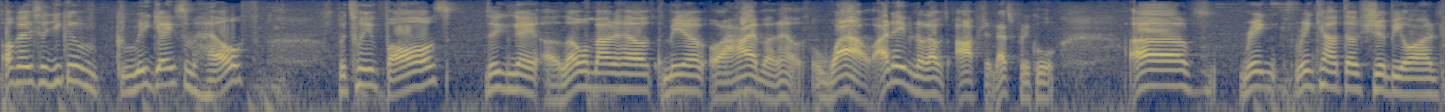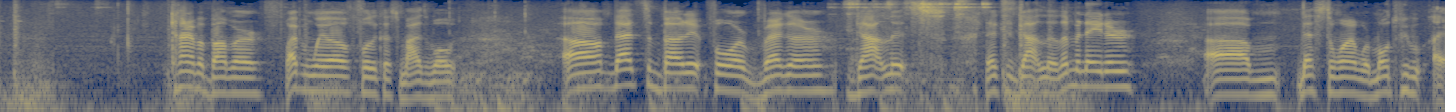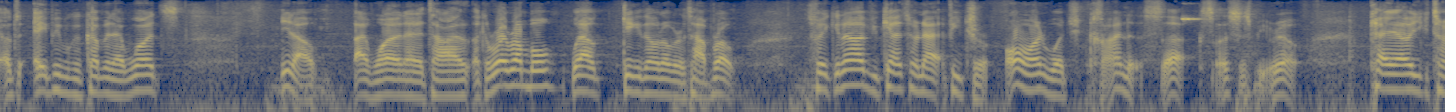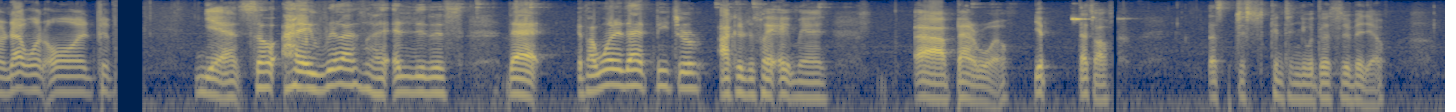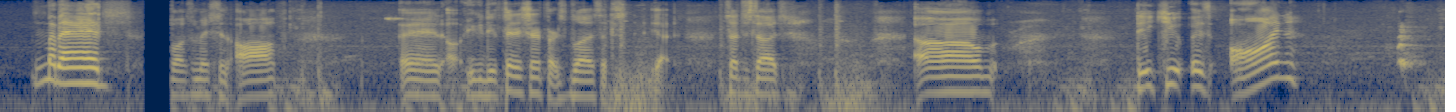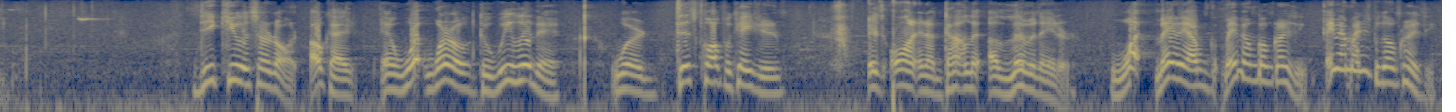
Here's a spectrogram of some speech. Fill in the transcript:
Okay, so you can regain some health between falls, so you can gain a low amount of health, a medium, or a high amount of health. Wow, I didn't even know that was an option. That's pretty cool. Uh, ring ring count though should be on. Kind of a bummer. Weapon wheel, fully customizable. Um, that's about it for regular gauntlets. Next is Gauntlet Eliminator. Um, that's the one where multiple people, like up to eight people can come in at once. You know, like one at a time, like a Royal Rumble, without getting thrown over the top rope. Speaking of, you can't turn that feature on, which kind of sucks. Let's just be real. KO, you can turn that one on. Yeah, so I realized when I edited this that if I wanted that feature, I could just play 8-man uh, Battle Royal. Yep, that's all. Let's just continue with this video. My bad. Boss mission off and uh, you can do finisher, first blood, such as yeah, such and such. Um, DQ is on. DQ is turned on. Okay, and what world do we live in where disqualification is on in a gauntlet eliminator? What? Maybe I'm maybe I'm going crazy. Maybe I might just be going crazy.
